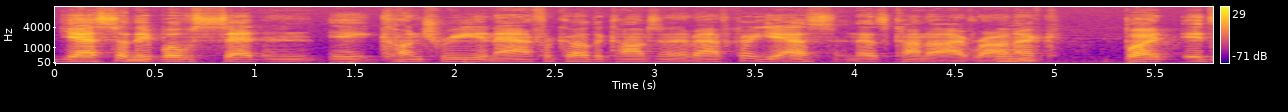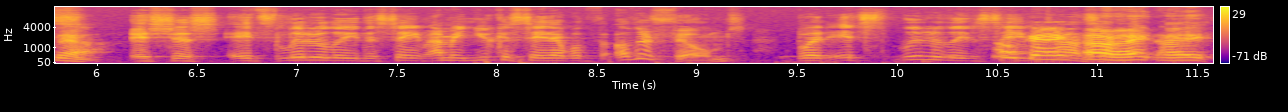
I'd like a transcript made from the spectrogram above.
Yes, are they both set in a country in Africa, the continent of Africa? Yes, and that's kind of ironic. But it's yeah. it's just it's literally the same. I mean, you can say that with other films, but it's literally the same. Okay, concept. all right. I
